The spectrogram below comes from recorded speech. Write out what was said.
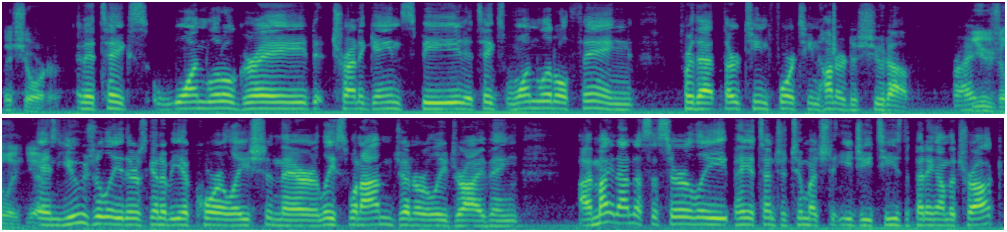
the shorter. and it takes one little grade trying to gain speed. It takes one little thing for that 13, 1400 to shoot up, right? Usually, yes. And usually there's going to be a correlation there, at least when I'm generally driving. I might not necessarily pay attention too much to EGTs depending on the truck,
